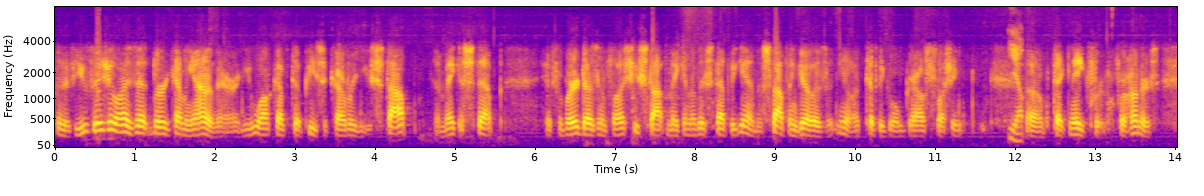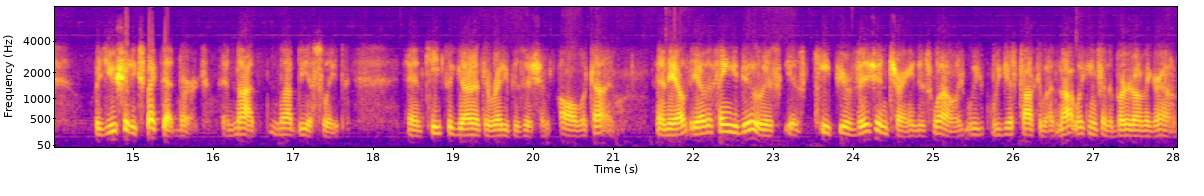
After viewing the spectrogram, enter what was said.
But if you visualize that bird coming out of there and you walk up to a piece of cover and you stop and make a step, if a bird doesn't flush, you stop, make another step again. The stop and go is you know a typical grouse flushing Yep. uh, technique for for hunters. But you should expect that bird and not not be asleep, and keep the gun at the ready position all the time. And the the other thing you do is is keep your vision trained as well. We we just talked about not looking for the bird on the ground.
